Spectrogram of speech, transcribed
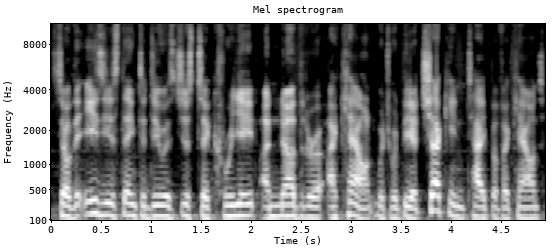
So the easiest thing to do is just to create another account, which would be a checking type of account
